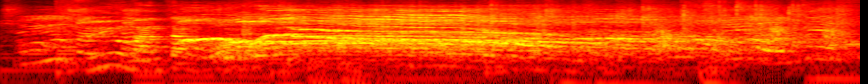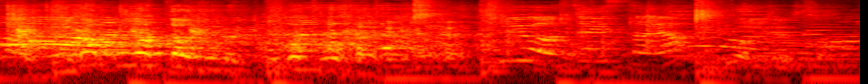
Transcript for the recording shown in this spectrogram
주유 주유 많다고. 주유 언제 했어? 내가 뽑았다고 그래. 누가 뽑아야 돼? 주유 언제 했어요? 누가 언제 했어?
